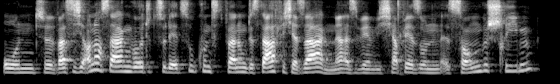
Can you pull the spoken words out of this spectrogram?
Und äh, was ich auch noch sagen wollte zu der Zukunftsplanung, das darf ich ja sagen. Ne? Also ich habe ja so einen äh, Song geschrieben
